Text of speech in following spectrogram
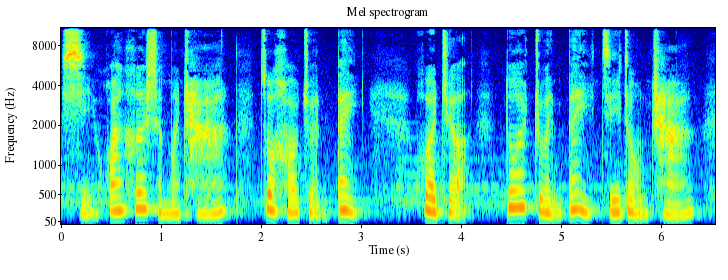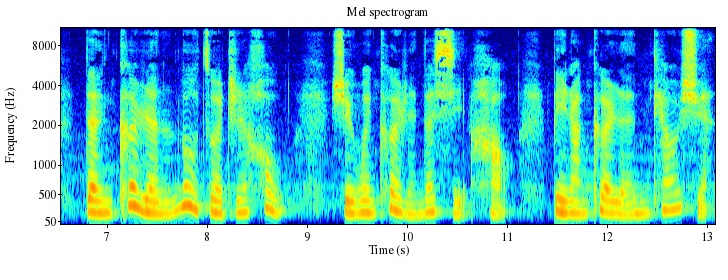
喜欢喝什么茶，做好准备，或者多准备几种茶。等客人落座之后，询问客人的喜好，并让客人挑选。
